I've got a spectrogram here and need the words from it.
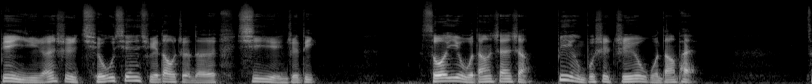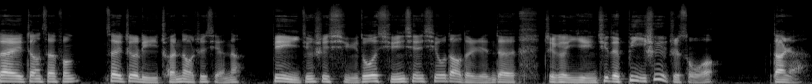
便已然是求仙学道者的吸引之地。所以，武当山上并不是只有武当派。在张三丰在这里传道之前呢，便已经是许多寻仙修道的人的这个隐居的避世之所。当然，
